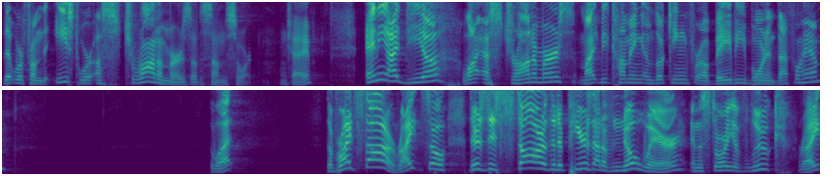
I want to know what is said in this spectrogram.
that were from the East were astronomers of some sort. Okay? Any idea why astronomers might be coming and looking for a baby born in Bethlehem? What? The bright star, right? So there's this star that appears out of nowhere in the story of Luke, right?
